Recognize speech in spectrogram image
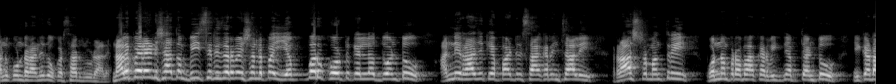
అనుకుంటారు అనేది ఒకసారి చూడాలి. నలభై రెండు శాతం బీసీ రిజర్వేషన్లపై ఎవ్వరు కోర్టుకు వెళ్ళొద్దు అంటూ అన్ని రాజకీయ పార్టీలు సహకరించాలి. రాష్ట్ర మంత్రి పొన్నం ప్రభాకర్ విజ్ఞప్తి అంటూ ఇక్కడ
